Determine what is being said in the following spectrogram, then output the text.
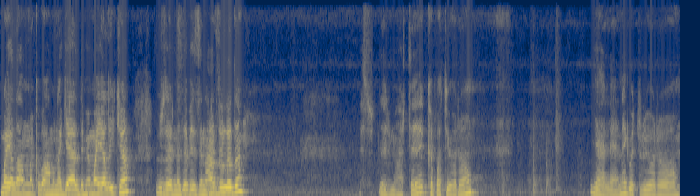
mayalanma kıvamına geldi mi mayalayacağım. Üzerine de bezini hazırladım. Ve sütlerimi artık kapatıyorum yerlerine götürüyorum.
